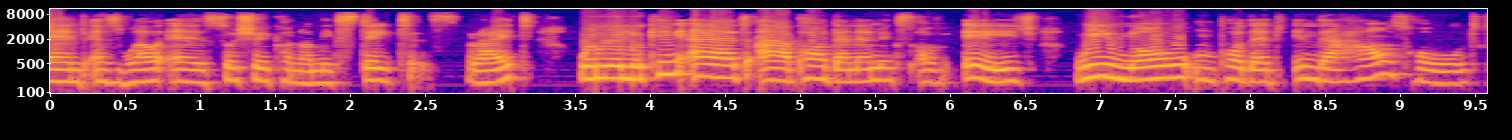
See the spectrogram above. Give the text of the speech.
and as well as socioeconomic status, right? When we're looking at uh, power dynamics of age, we know Mpho, that in the household,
